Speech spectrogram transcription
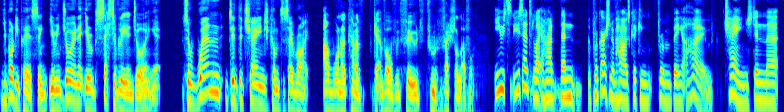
your body piercing, you're enjoying it, you're obsessively enjoying it. So when did the change come to say, right, I want to kind of get involved with food from a professional level? You you said like how then the progression of how I was cooking from being at home changed in that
